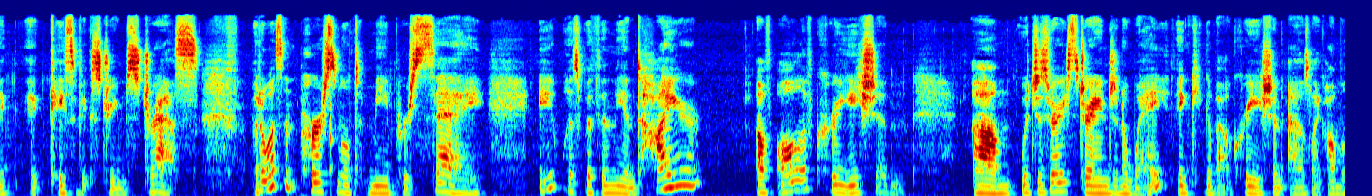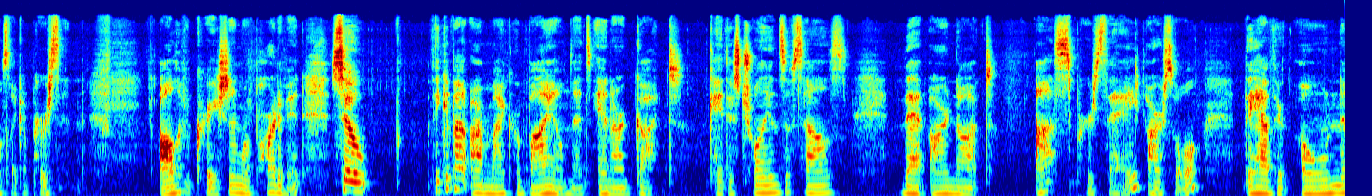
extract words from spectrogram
a, a case of extreme stress, but it wasn't personal to me per se. It was within the entire of all of creation, um, which is very strange in a way, thinking about creation as like almost like a person all of creation we're part of it. So think about our microbiome that's in our gut. Okay, there's trillions of cells that are not us per se, our soul. They have their own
